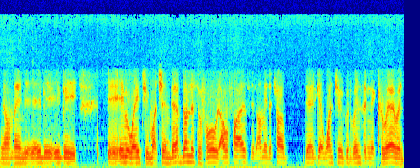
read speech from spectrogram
You know what I mean? It, it'd be it'd be it'd be way too much. And they've done this before with other fighters. You know what I mean? They try they get one two good wins in their career, and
